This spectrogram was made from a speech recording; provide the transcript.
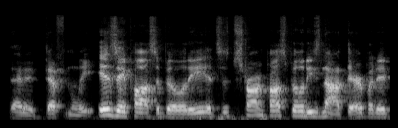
that it definitely is a possibility. It's a strong possibility he's not there, but it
